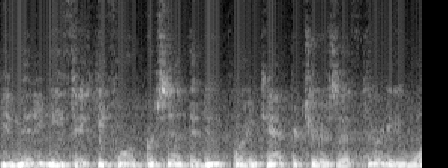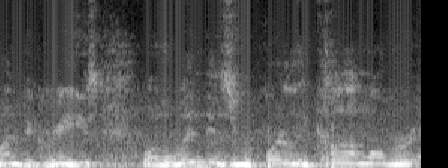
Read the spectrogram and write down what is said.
humidity 54%, the dew point temperature is at 31 degrees, while the wind is reportedly calm over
